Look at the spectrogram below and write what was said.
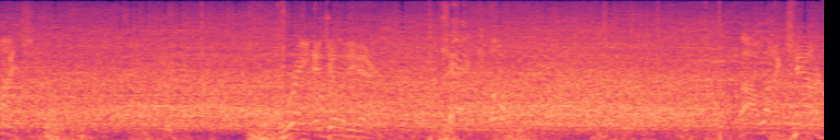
punch. Great agility there. Kick. Oh, oh what a counter.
